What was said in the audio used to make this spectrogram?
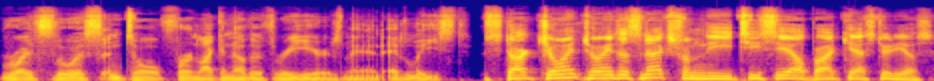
Royce Lewis until for like another three years, man, at least. Stark joint joins us next from the TCL broadcast studios.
